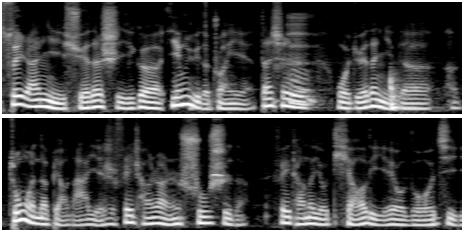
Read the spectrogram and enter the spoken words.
虽然你学的是一个英语的专业，但是我觉得你的呃中文的表达也是非常让人舒适的，非常的有条理，也有逻辑。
